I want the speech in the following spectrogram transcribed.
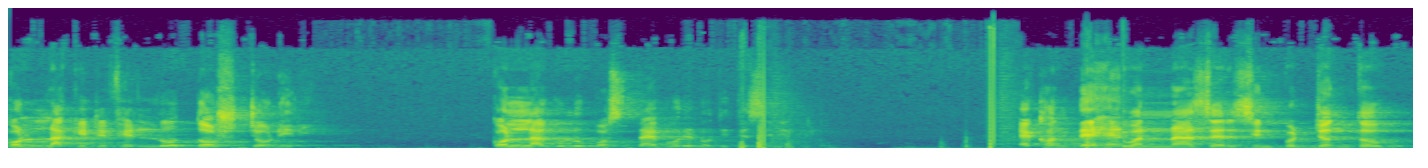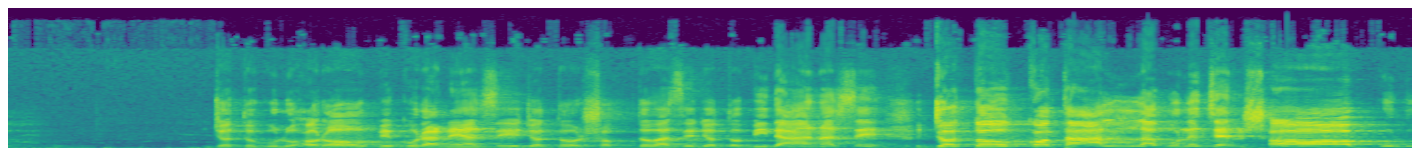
কল্লা কেটে ফেলল দশ জনেরই। কল্লাগুলো বস্তায় ভরে নদীতে ছেড়ে দিল। এখন দেহের ওয়ান্নাসের সিন পর্যন্ত যতগুলো হরফে কোরআনে আছে, যত শব্দ আছে, যত বিধান আছে, যত কথা আল্লাহ বলেছেন, সবগুলো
